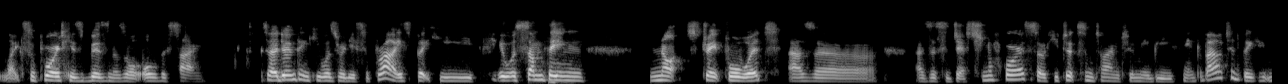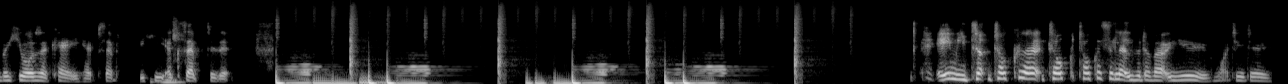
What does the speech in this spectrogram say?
like support his business all, all this time. So I don't think he was really surprised, but he it was something not straightforward as a as a suggestion, of course. So he took some time to maybe think about it, but he, but he was okay. He accept he accepted it. Amy, t- talk uh, talk talk us a little bit about you. What do you do?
